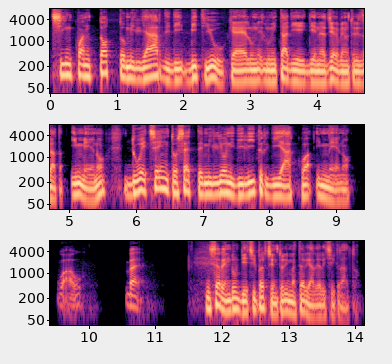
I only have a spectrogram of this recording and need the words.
58 miliardi di BTU, che è l'unità di, di, energia che viene utilizzata in meno, 207 milioni di litri di acqua in meno. Wow. Beh. Inserendo il 10% di materiale riciclato.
